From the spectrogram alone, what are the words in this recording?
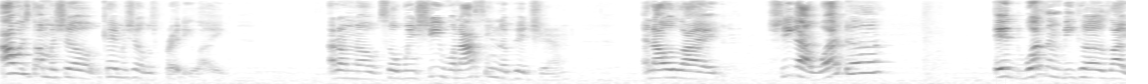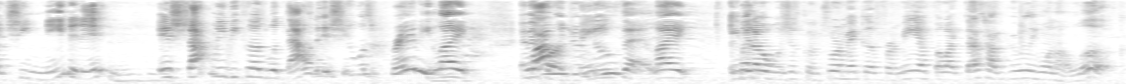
I always thought Michelle, K Michelle was pretty. Like I don't know. So when she, when I seen the picture, and I was like, she got what done? It wasn't because like she needed it. Mm-hmm. It shocked me because without it, she was pretty. Like why would you me, do that? Like even but, though it was just contour makeup for me, I feel like that's how you really want to look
